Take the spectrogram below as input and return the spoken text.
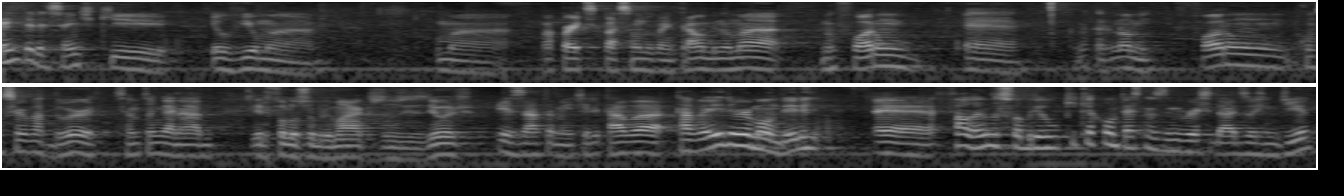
É interessante que eu vi uma, uma, uma participação do Weintraub numa, num fórum. É, como é que era o nome? Fórum Conservador, se eu não estou enganado. Ele falou sobre Marx nos dias de hoje? Exatamente. Ele estava tava ele e o irmão dele é, falando sobre o que, que acontece nas universidades hoje em dia,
